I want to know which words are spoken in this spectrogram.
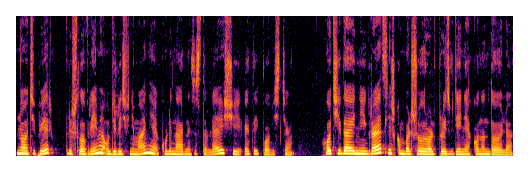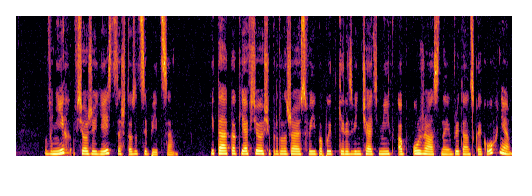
Но теперь пришло время уделить внимание кулинарной составляющей этой повести. Хоть еда и не играет слишком большую роль в произведениях Конан Дойля, в них все же есть за что зацепиться. И так как я все еще продолжаю свои попытки развенчать миф об ужасной британской кухне,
